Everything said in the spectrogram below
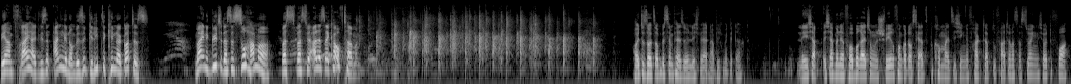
wir haben Freiheit, wir sind angenommen, wir sind geliebte Kinder Gottes. Meine Güte, das ist so Hammer, was, was wir alles erkauft haben. Heute soll es auch ein bisschen persönlich werden, habe ich mir gedacht. Nee, ich habe ich hab in der Vorbereitung eine Schwere von Gott aufs Herz bekommen, als ich ihn gefragt habe, du Vater, was hast du eigentlich heute vor?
